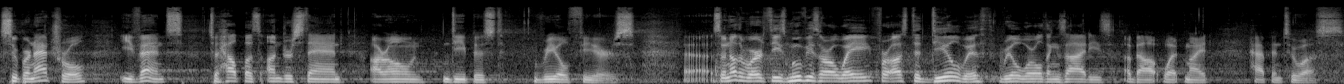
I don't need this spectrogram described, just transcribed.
supernatural events to help us understand our own deepest real fears. Uh, so, in other words, these movies are a way for us to deal with real world anxieties about what might happen to us.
